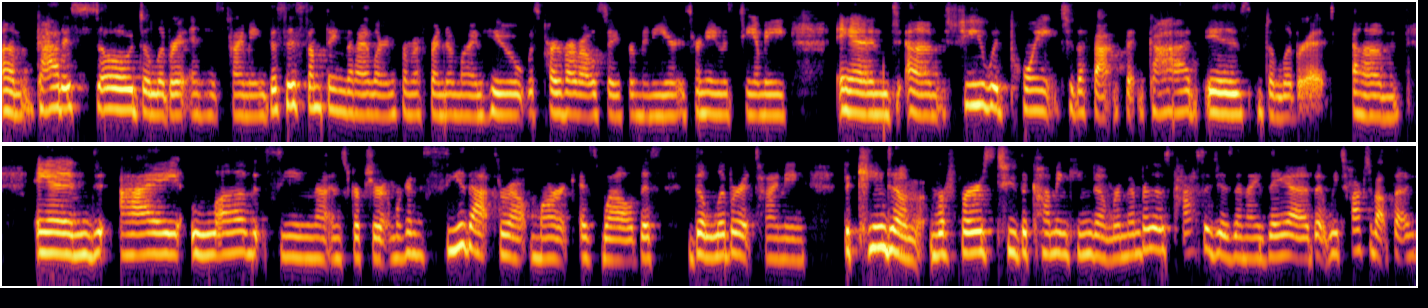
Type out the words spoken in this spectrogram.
um, God is so deliberate in his timing. This is something that I learned from a friend of mine who was part of our Bible study for many years. Her name was Tammy. And um, she would point to the fact that God is deliberate. Um, and I love seeing that in scripture. And we're going to see that throughout Mark as well this deliberate timing. The kingdom refers to the coming kingdom. Remember those passages in Isaiah that we talked about the,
